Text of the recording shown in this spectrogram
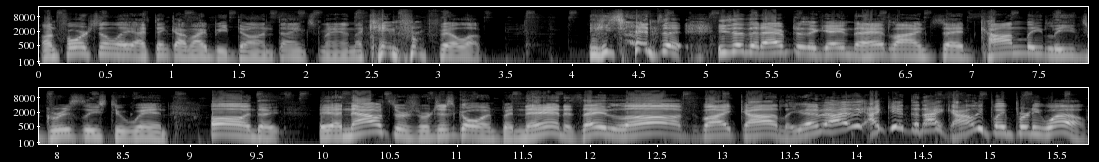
Unfortunately, I think I might be done. Thanks, man. That came from Philip. He said that he said that after the game the headline said Conley leads Grizzlies to win. Oh, and the the announcers were just going bananas. They loved Mike Conley. I, I, I can't deny Conley played pretty well.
